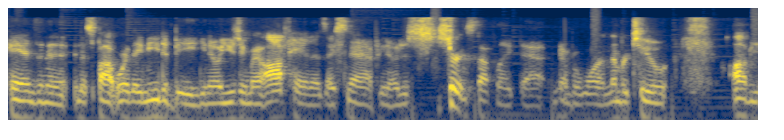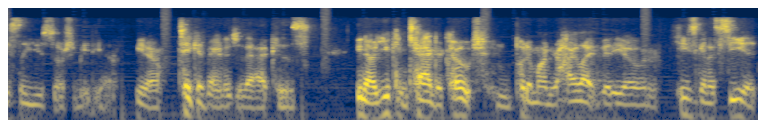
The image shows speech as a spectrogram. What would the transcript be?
hands in a in a spot where they need to be. You know, using my offhand as I snap. You know, just certain stuff like that. Number one. Number two, obviously use social media. You know, take advantage of that because you know you can tag a coach and put him on your highlight video and he's going to see it.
